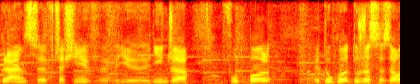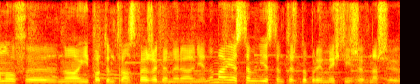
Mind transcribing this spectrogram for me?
grając wcześniej w, w Ninja Football, długo, dużo sezonów, e, no i po tym transferze generalnie, no, no jestem, jestem też dobrej myśli, że w naszy,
